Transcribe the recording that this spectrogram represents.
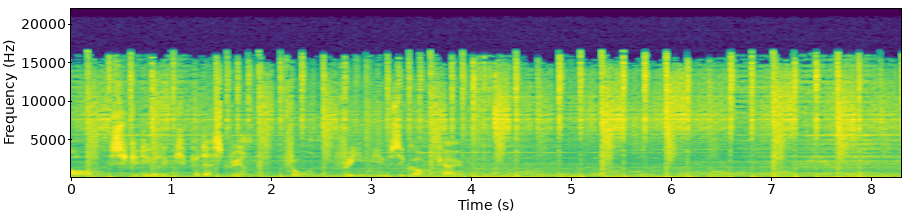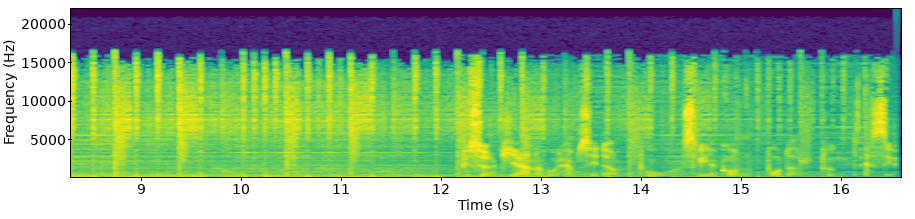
av Psychedelic Pedestrian från Free Music Archive. Besök gärna vår hemsida på svekonpoddar.se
